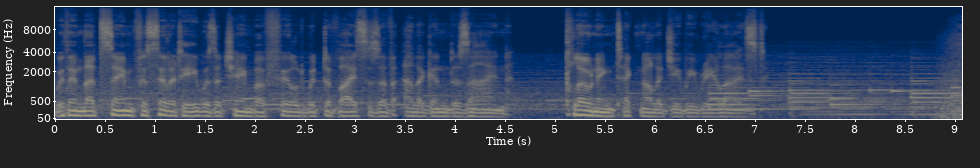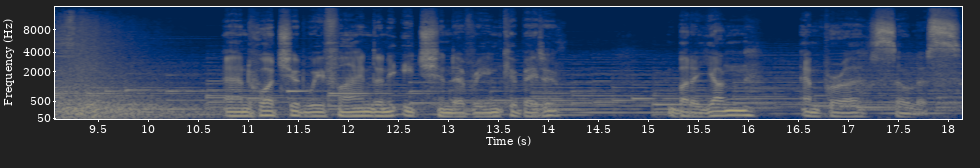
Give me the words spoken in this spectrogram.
Within that same facility was a chamber filled with devices of Allagan design. Cloning technology, we realized. And what should we find in each and every incubator? But a young Emperor Solus.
